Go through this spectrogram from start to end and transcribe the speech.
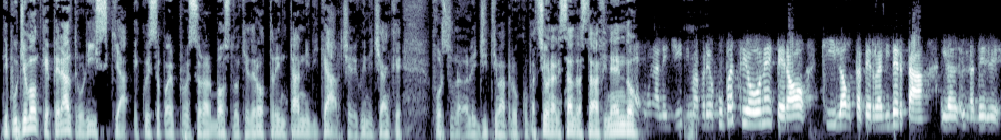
di Puigdemont che peraltro rischia, e questo poi il professor Arbosto lo chiederò, 30 anni di carcere, quindi c'è anche forse una legittima preoccupazione. Alessandra stava finendo? Una legittima legittima preoccupazione, però chi lotta per la libertà la, la, deve,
